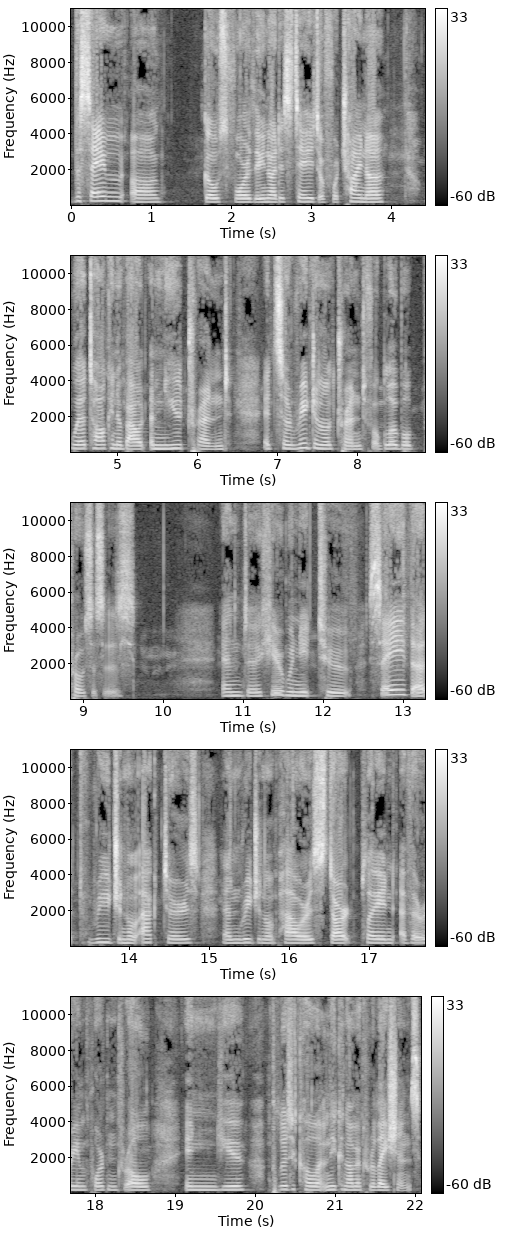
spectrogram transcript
The same uh, goes for the United States or for China we're talking about a new trend. It's a regional trend for global processes. And uh, here we need to say that regional actors and regional powers start playing a very important role in new political and economic relations.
